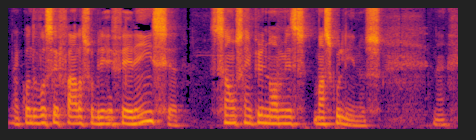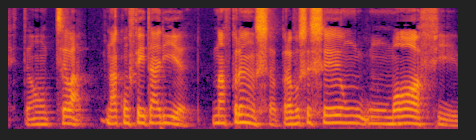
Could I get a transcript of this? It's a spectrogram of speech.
né, quando você fala sobre referência, são sempre nomes masculinos. Né? Então, sei lá, na confeitaria, na França, para você ser um, um MOF,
